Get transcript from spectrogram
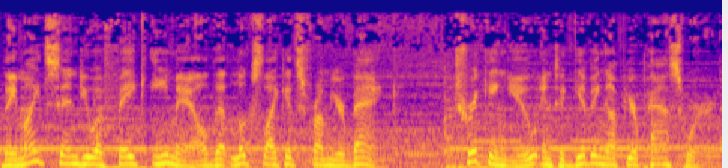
They might send you a fake email that looks like it's from your bank, tricking you into giving up your password.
